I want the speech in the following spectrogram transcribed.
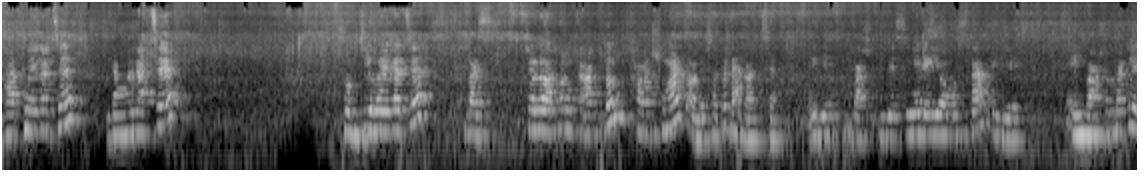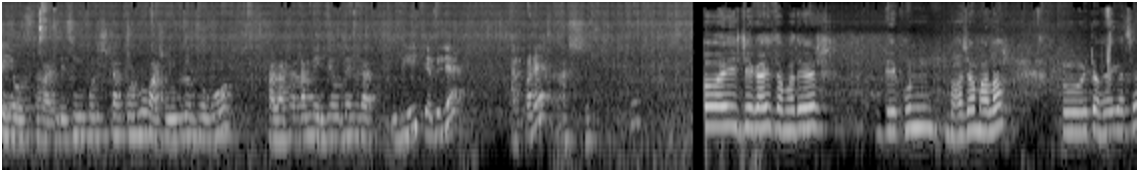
ভাত হয়ে গেছে, ডাল আছে, সবজি হয়ে গেছে, ব্যাস। চলো এখন একদম খাওয়ার সময় তোমাদের সাথে দেখাচ্ছে এই যে বাস বেসিংয়ের এই অবস্থা, এই যে এই বাসন থাকলে এই অবস্থা হয়। বেসিং পরিষ্কার করব বাসনগুলো ধোবো থালা থালা মেজে ওদের দিই টেবিলে তারপরে আসছি। তো এই যে গাইজ আমাদের বেগুন ভাজা মালা তো এটা হয়ে গেছে।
